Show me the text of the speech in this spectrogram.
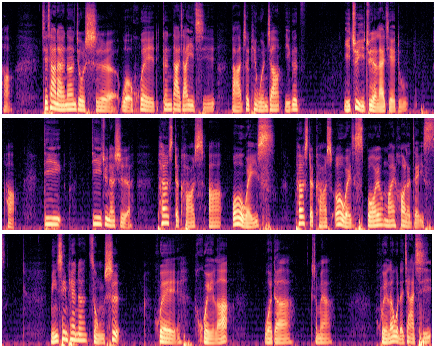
好。接下来呢，就是我会跟大家一起把这篇文章一个一句一句的来解读。好，第一第一句呢是 Postcards are always postcards always spoil my holidays。明信片呢总是会毁了我的什么呀？毁了我的假期。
